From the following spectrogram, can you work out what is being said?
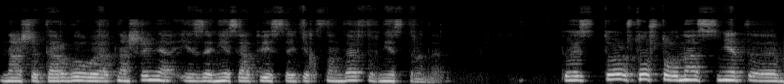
наши торговые отношения из-за несоответствия этих стандартов не страдали. То есть то, то что у нас нет э,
